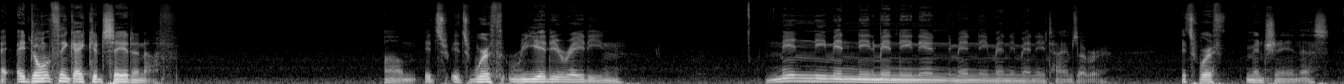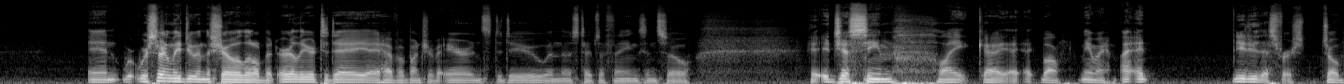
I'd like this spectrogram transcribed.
I, I don't think I could say it enough. Um, it's it's worth reiterating many many many many many many many times over. It's worth mentioning this. And we're, certainly doing the show a little bit earlier today. I have a bunch of errands to do and those types of things, and so it just seemed like I, I well anyway I, I, you do this first so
